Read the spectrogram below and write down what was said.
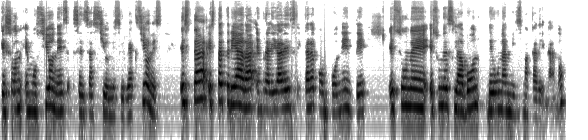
que son emociones, sensaciones y reacciones. Esta, esta triada en realidad es cada componente es un, es un eslabón de una misma cadena, ¿no?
